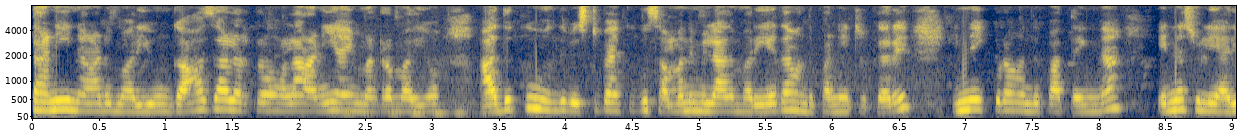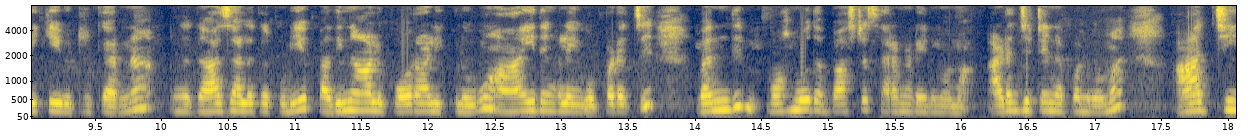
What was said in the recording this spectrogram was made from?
தனி நாடு மாதிரியும் காசால இருக்கிறவங்க எல்லாம் அநியாயம் பண்ற மாதிரியும் அதுக்கும் வந்து வெஸ்ட் பேங்க்குக்கும் சம்மந்தம் இல்லாத மாதிரியே தான் வந்து பண்ணிட்டு இருக்காரு இன்னைக்கு கூட வந்து பாத்தீங்கன்னா என்ன சொல்லி அறிக்கை விட்டுருக்காருன்னா அங்க காசால இருக்கக்கூடிய பதினாலு போராளி குழுவும் ஆயுதங்களை ஒப்படைச்சு வந்து முகமது அப்பாஸ்ட சரணடையணுமாமா? அடைஞ்சிட்டு என்ன பண்ணுவோமா? ஆட்சி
